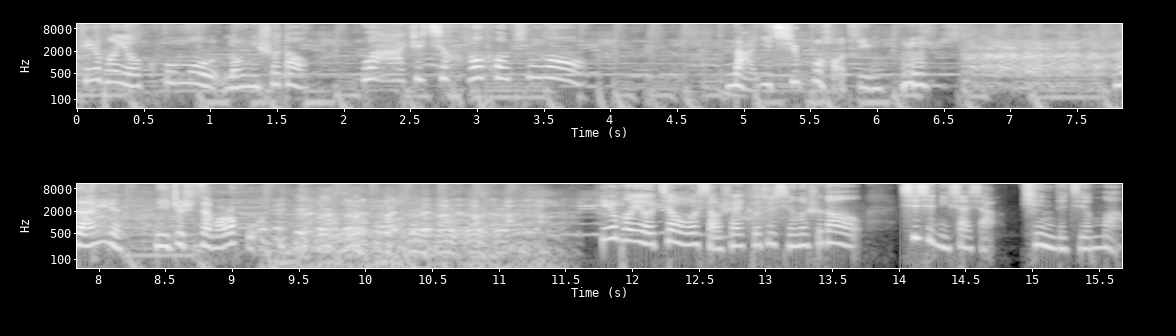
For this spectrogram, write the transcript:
听众朋友枯木龙，你说道：“哇，这期好好听哦。”哪一期不好听？嗯，男人，你这是在玩火。听众朋友叫我小帅哥就行了，说道：“谢谢你夏夏。听你的节目啊，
